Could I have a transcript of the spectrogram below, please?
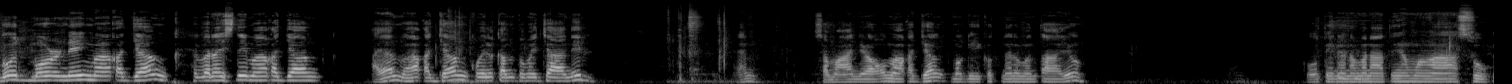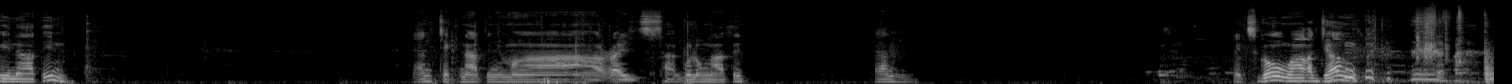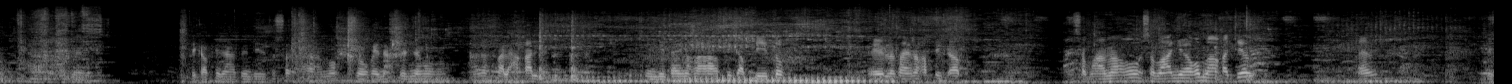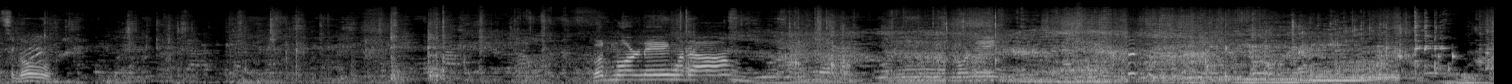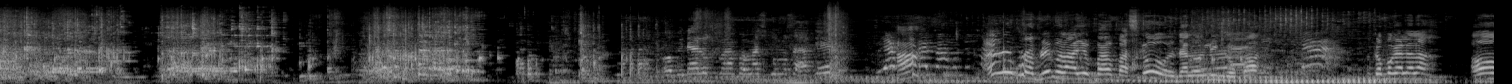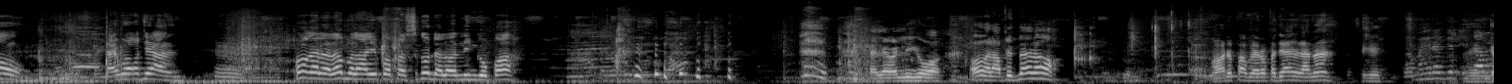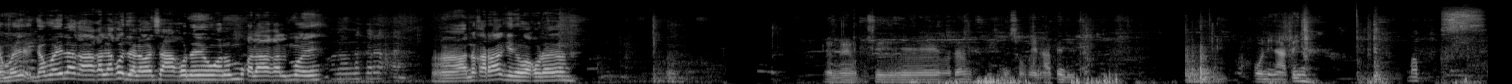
Good morning mga kadyang. Have a nice day mga kadyang. Ayan mga kadyang, welcome to my channel. Ayan, samahan niyo ako mga kadyang. Mag-iikot na naman tayo. Kutin na naman natin ang mga suki natin. Ayan, check natin yung mga rides sa gulong natin. Ayan. Let's go mga kadyang. Okay. Pick upin natin dito sa ano, okay natin yung ano, kalakal. Hindi tayo naka-pick up dito. Ngayon lang tayo naka-pick up. Samahan mo ako, samahan niyo ako mga kadyang. Ayan. Let's go. Good morning, madam. Good morning. O, binalot mo ang pamasko mo sa akin. Ha? Ano problem? Malayo pa Pasko. Dalawang linggo pa. Huwag kang mag-alala. Oo. Oh. Tayo mo ako dyan. Hmm. Huwag kang mag-alala. Malayo pa Pasko. Dalawang linggo pa. dalawang linggo pa. Oh, malapit na, no? O, ano pa? Meron pa dyan. Wala na. Sige. Gamay ra mo. Gamay, gamay lang. Akala ko dalawang sako na yung ano mo, kalakal mo eh. Anong nakaraan? Ah, ano karang, kinuha ko na yun. Yan ngayon kasi, madam, nasukin natin dito. Kunin natin. Maps.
